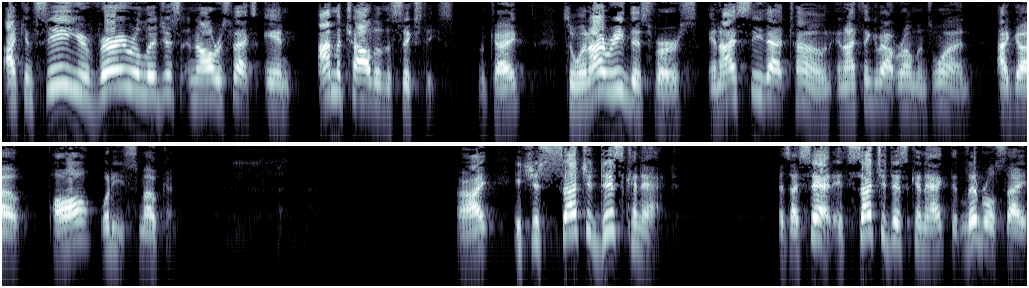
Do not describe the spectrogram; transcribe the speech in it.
I can see you're very religious in all respects. And I'm a child of the 60s, okay? So when I read this verse and I see that tone and I think about Romans 1, I go, Paul, what are you smoking? All right? It's just such a disconnect. As I said, it's such a disconnect that liberals say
